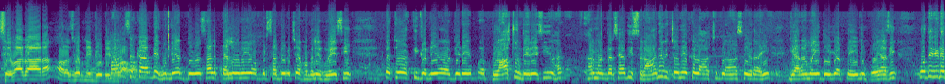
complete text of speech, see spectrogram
ਸੇਵਾਦਾਰ ਹਾਂ ਔਰ ਅਸੀਂ ਆਪਣੀ ਡਿਊਟੀ ਨਿਭਾਵਾਂਗੇ। ਸਰਕਾਰ ਦੇ ਹੁੰਦਿਆਂ 2 ਸਾਲ ਪਹਿਲਾਂ ਵੀ ਅੰਮ੍ਰਿਤਸਰ ਦੇ ਵਿੱਚ ਹਮਲੇ ਹੋਏ ਸੀ। ਇੱਥੋਂ ਤੱਕ ਕਿ ਗਰਨੇ ਜਿਹੜੇ ਬਲਾਸਟ ਹੁੰਦੇ ਰਹੇ ਸੀ। ਹਰ- ਹਰਮੰਦਰ ਸਾਹਿਬ ਦੀ ਸਰਾਂ ਦੇ ਵਿੱਚੋਂ ਵੀ ਇੱਕ ਲਾਸਟ ਬਲਾਸਟ ਜਿਹੜਾ ਸੀ 11 ਮਈ 2023 ਨੂੰ ਹੋਇਆ ਸੀ। ਉਹਦੇ ਜਿਹੜੇ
